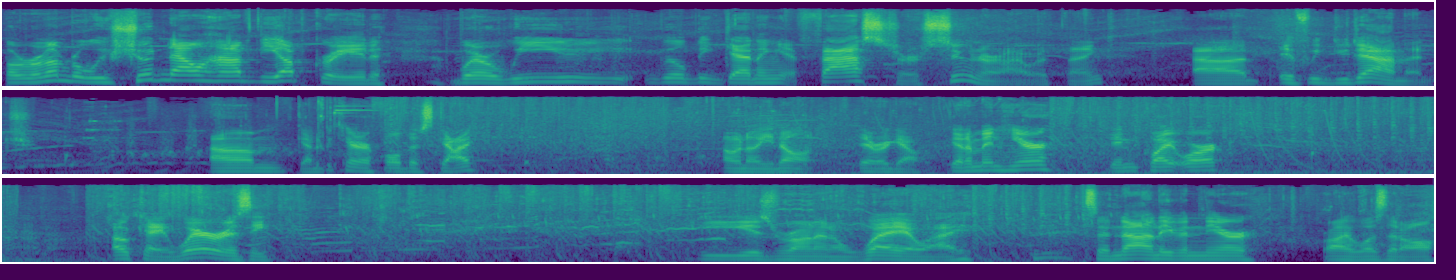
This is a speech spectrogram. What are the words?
But remember, we should now have the upgrade where we will be getting it faster, sooner, I would think, uh, if we do damage. Um, gotta be careful, this guy. Oh no, you don't. There we go. Get him in here. Didn't quite work. Okay, where is he? He is running away, away. So not even near I was at all.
